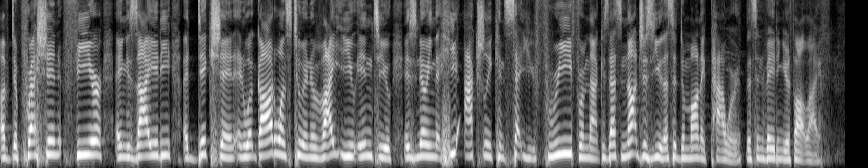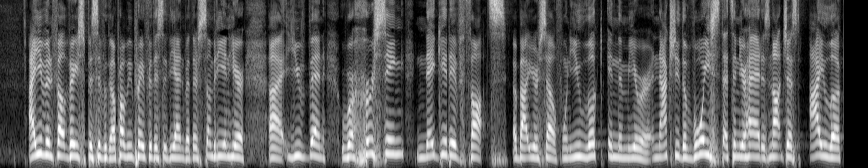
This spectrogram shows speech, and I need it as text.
of depression, fear, anxiety, addiction. And what God wants to invite you into is knowing that He actually can set you free from that because that's not just you, that's a demonic power that's invading your thought life. I even felt very specific. I'll probably pray for this at the end, but there's somebody in here. Uh, you've been rehearsing negative thoughts about yourself when you look in the mirror. And actually, the voice that's in your head is not just I look,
